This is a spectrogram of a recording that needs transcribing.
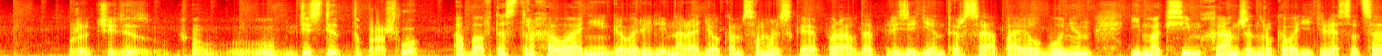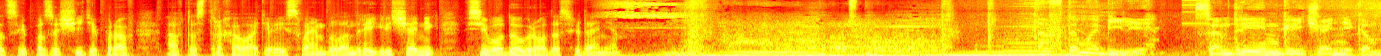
уже через 10 лет-то прошло. Об автостраховании говорили на радио «Комсомольская правда» президент РСА Павел Бунин и Максим Ханжин, руководитель Ассоциации по защите прав автострахователей. С вами был Андрей Гречаник. Всего доброго, до свидания. Автомобили с Андреем Гречанником.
